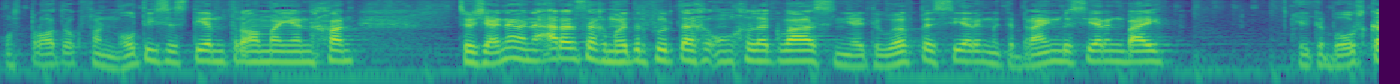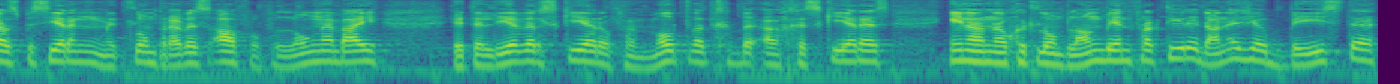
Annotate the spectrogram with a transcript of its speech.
ons praat ook van multisisteem trauma heen gaan. So as jy nou in 'n ernstige motorvoertuig ongeluk was en jy het 'n hoofbesering met 'n breinbesering by, jy het 'n borskasbesering met klomp ribbes af of 'n longe by, jy het 'n lewerskeer of 'n milt wat uh, geskeur is en dan nog 'n klomp langbeenfrakture, dan is jou beste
